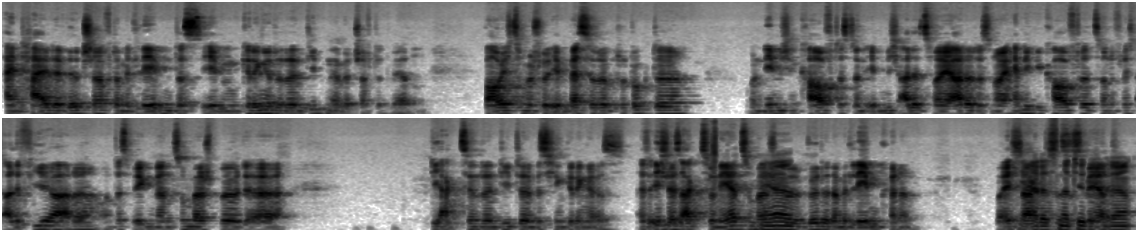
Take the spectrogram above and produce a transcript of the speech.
ein Teil der Wirtschaft damit leben, dass eben geringere Renditen erwirtschaftet werden. Baue ich zum Beispiel eben bessere Produkte und nehme ich in Kauf, dass dann eben nicht alle zwei Jahre das neue Handy gekauft wird, sondern vielleicht alle vier Jahre und deswegen dann zum Beispiel der die Aktienrendite ein bisschen geringer ist. Also ich als Aktionär zum Beispiel ja. würde damit leben können. Weil ich sage, ja, das, das ist natürlich, wert. Ja.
